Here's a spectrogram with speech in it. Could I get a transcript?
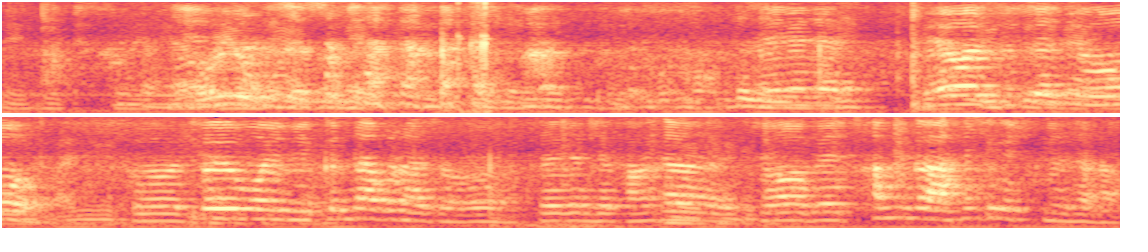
네. 모르고 있었습니다. 저희가 이제 매월 둘째 주 그 토요 모임이 끝나고 나서 저희가 이제 강사 조합에 참가하시고 싶은 사람.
